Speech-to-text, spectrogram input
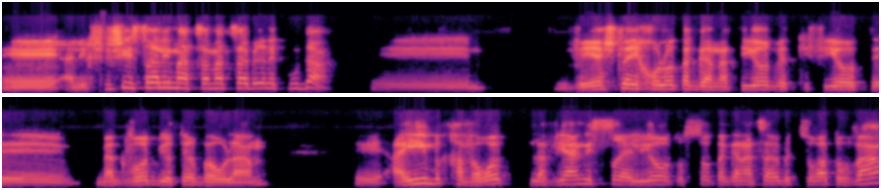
אה, אני חושב שישראל היא מעצמת סייבר נקודה. ויש לה יכולות הגנתיות והתקפיות אה, מהגבוהות ביותר בעולם. אה, האם חברות לוויין ישראליות עושות הגנת סייבר בצורה טובה?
